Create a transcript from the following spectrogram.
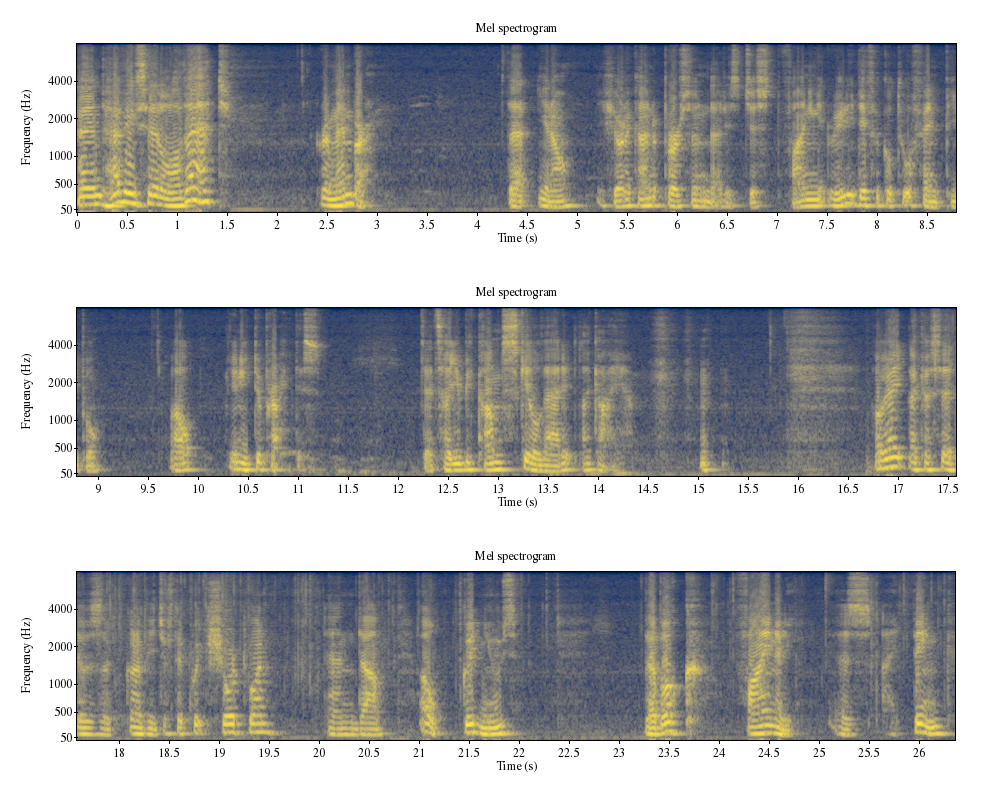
And having said all of that, remember that, you know, if you're the kind of person that is just finding it really difficult to offend people, well, you need to practice. That's how you become skilled at it, like I am. Okay, like I said, it was going to be just a quick short one. And, uh, oh, good news. The book, finally, is, I think,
